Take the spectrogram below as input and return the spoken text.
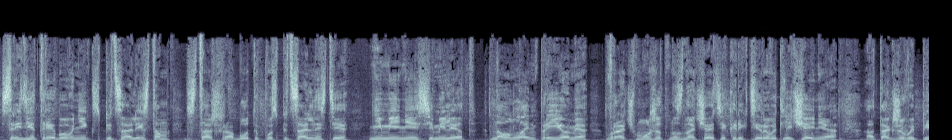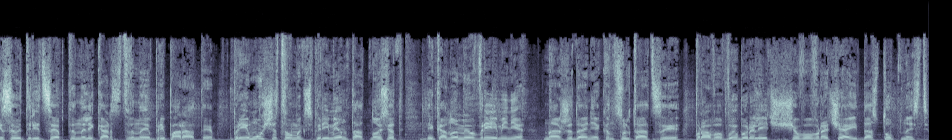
Среди требований к специалистам стаж работы по специальности не менее 7 лет. На онлайн-приеме врач может назначать и корректировать лечение, а также выписывать рецепты на лекарственные препараты. Преимуществом эксперимента относят экономию времени на ожидание консультации, право выбора лечащего врача и доступность.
